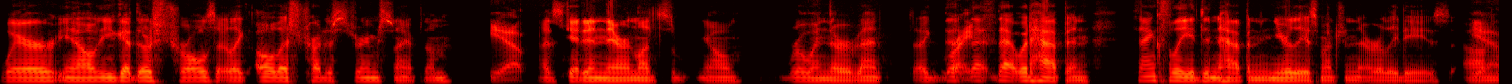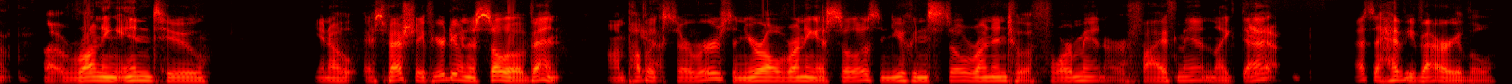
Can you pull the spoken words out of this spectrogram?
Where you know you get those trolls that are like, oh, let's try to stream snipe them yeah, let's get in there and let's you know ruin their event like that, Right. that, that would happen thankfully it didn't happen nearly as much in the early days um, Yeah. but running into you know especially if you're doing a solo event on public Yeah. servers and you're all running as solos and you can still run into a four man or a five man like that that's a heavy variable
